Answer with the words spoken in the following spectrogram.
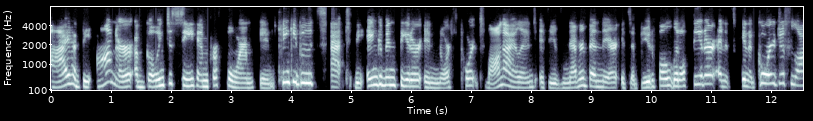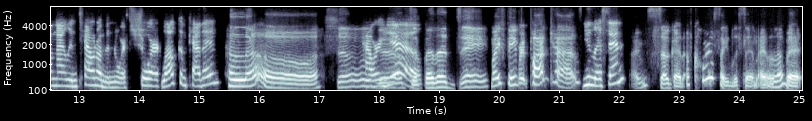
I had the honor of going to see him perform in Kinky Boots at the Engeman Theater in Northport, Long Island. If you've never been there, it's a beautiful little theater and it's in a gorgeous Long Island town on the North Shore. Welcome, Kevin. Hello. So how are you? Tip of the day. My favorite podcast. You listen? I'm so good. Of course I listen. I love it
